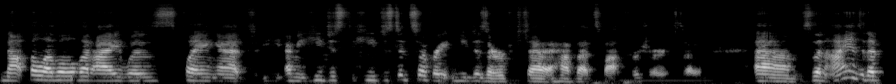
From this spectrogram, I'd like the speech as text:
Not the level that I was playing at. I mean, he just he just did so great, and he deserved to have that spot for sure. So, um, so then I ended up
